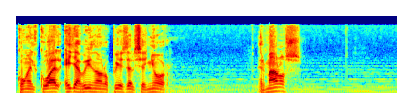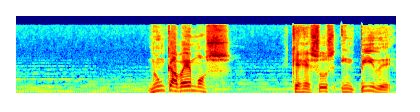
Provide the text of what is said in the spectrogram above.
con el cual ella vino a los pies del Señor. Hermanos, nunca vemos que Jesús impide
